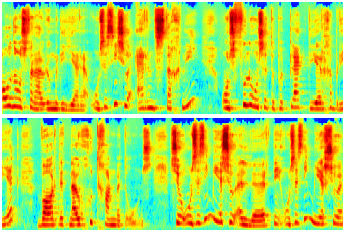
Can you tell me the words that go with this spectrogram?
al ons verhouding met die Here. Ons is nie so ernstig nie. Ons voel ons het op 'n plek deurgebreek waar dit nou goed gaan met ons. So ons is nie meer so alert nie. Ons is nie meer so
